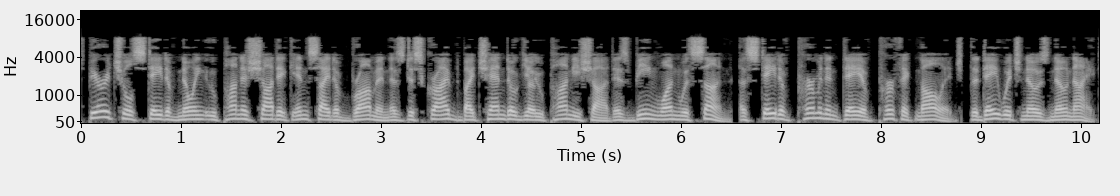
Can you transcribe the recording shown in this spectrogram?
spiritual state of knowing Upanishadic insight of Brahman is described by Chandogya Upanishad as being one with sun, a state of permanent day of perfect knowledge, the day which knows no night.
